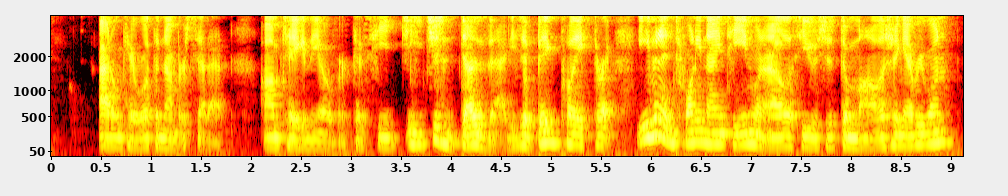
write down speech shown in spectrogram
I don't care what the number's set at. I'm taking the over because he he just does that. He's a big play threat. Even in 2019, when LSU was just demolishing everyone,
